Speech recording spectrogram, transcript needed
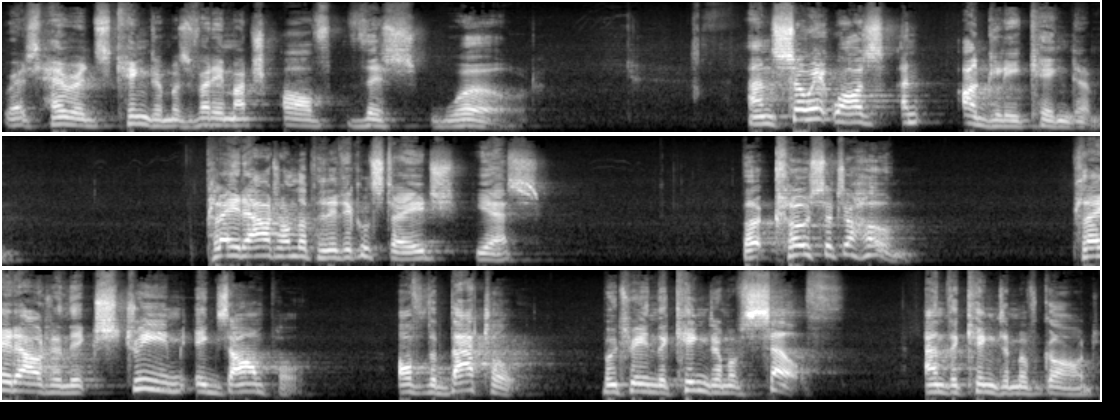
whereas Herod's kingdom was very much of this world. And so it was an ugly kingdom. Played out on the political stage, yes, but closer to home played out in the extreme example of the battle between the kingdom of self and the kingdom of God,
